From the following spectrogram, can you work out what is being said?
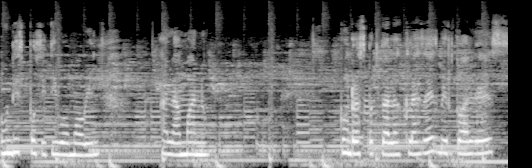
un dispositivo móvil a la mano. Con respecto a las clases virtuales,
